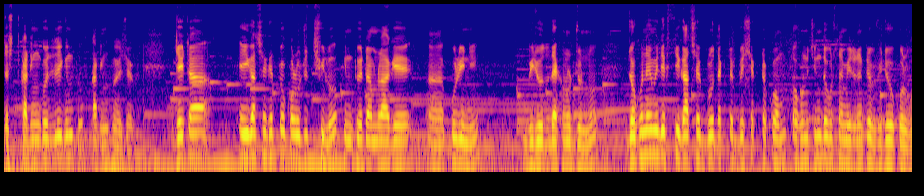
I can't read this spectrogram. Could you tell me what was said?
জাস্ট কাটিং করে দিলেই কিন্তু কাটিং হয়ে যাবে। যেটা এই গাছের ক্ষেত্রেও করা উচিত ছিল, কিন্তু এটা আমরা আগে করিনি ভিডিওতে দেখানোর জন্য। যখনই আমি দেখছি গাছের গ্রোথ একটা বেশি একটা কম, তখনই চিন্তা করছি আমি এটা একটা ভিডিও করব।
